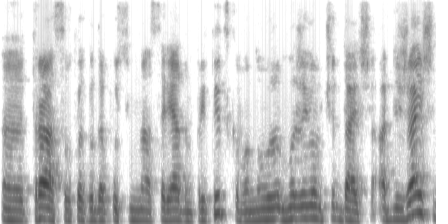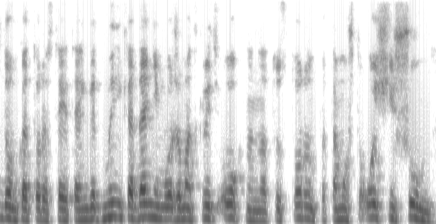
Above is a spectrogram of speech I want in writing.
э, трасса, вот как, допустим, у нас рядом Притыцкого, но мы живем чуть дальше. А ближайший дом, который стоит, они говорят, мы никогда не можем открыть окна на ту сторону, потому что очень шумно.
